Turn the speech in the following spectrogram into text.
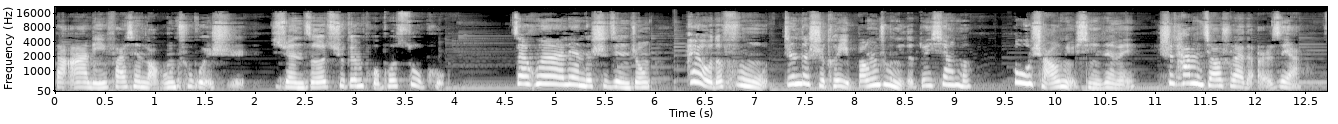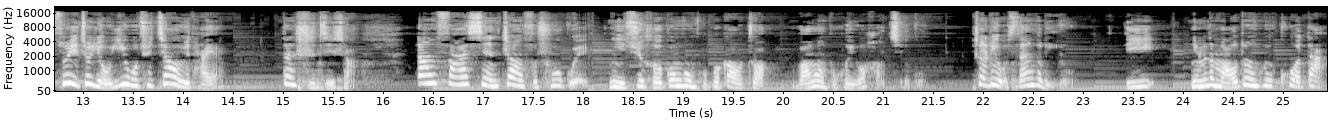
当阿离发现老公出轨时，选择去跟婆婆诉苦。在婚外恋的事件中，配偶的父母真的是可以帮助你的对象吗？不少女性认为是他们教出来的儿子呀，所以就有义务去教育他呀。但实际上，当发现丈夫出轨，你去和公公婆婆告状，往往不会有好结果。这里有三个理由：第一，你们的矛盾会扩大，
